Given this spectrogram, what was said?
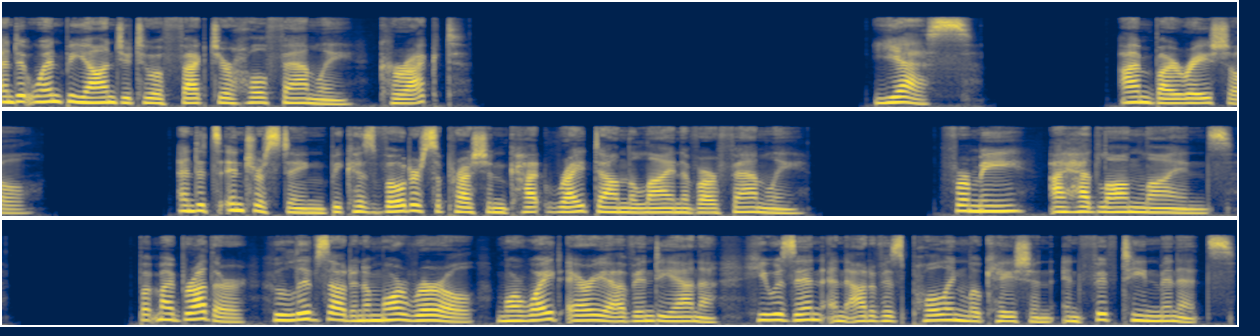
And it went beyond you to affect your whole family, correct? Yes. I'm biracial. And it's interesting because voter suppression cut right down the line of our family. For me, I had long lines. But my brother, who lives out in a more rural, more white area of Indiana, he was in and out of his polling location in 15 minutes.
